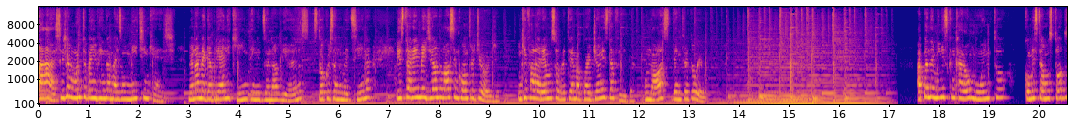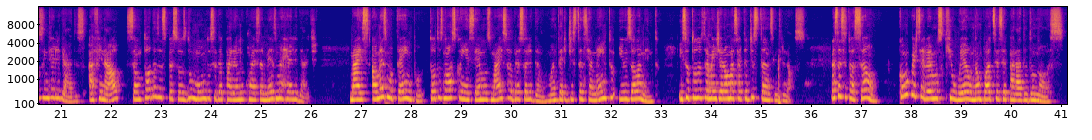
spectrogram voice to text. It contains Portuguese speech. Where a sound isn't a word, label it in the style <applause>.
Olá, seja muito bem-vindo a mais um Meeting Cast. Meu nome é Gabriele Kim, tenho 19 anos, estou cursando medicina e estarei mediando o nosso encontro de hoje, em que falaremos sobre o tema Guardiões da Vida, o nós dentro do eu. A pandemia escancarou muito como estamos todos interligados, afinal, são todas as pessoas do mundo se deparando com essa mesma realidade. Mas, ao mesmo tempo, todos nós conhecemos mais sobre a solidão, manter o distanciamento e o isolamento. Isso tudo também gerou uma certa distância entre nós. Nessa situação, como percebemos que o eu não pode ser separado do nós?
